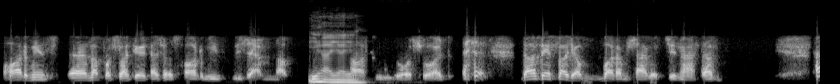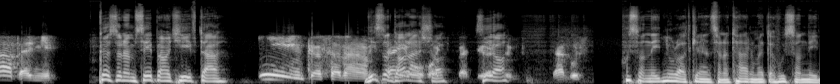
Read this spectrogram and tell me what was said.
a 30 napos letiltás az 30 üzemnap. Ja, ja, ja. Az volt. De azért nagyobb baromságot csináltam. Hát ennyi. Köszönöm szépen, hogy hívtál. Én köszönöm. Viszont hallásra. Szia. 24 06 95 3, 24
